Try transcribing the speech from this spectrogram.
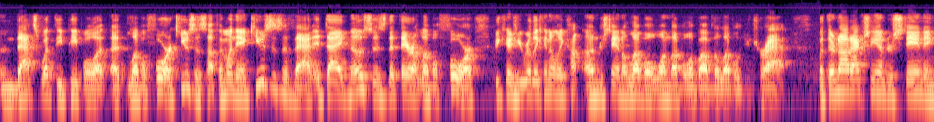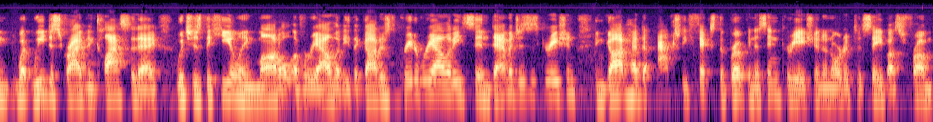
And that's what the people at, at level four accuse us of. And when they accuse us of that, it diagnoses that they're at level four because you really can only co- understand a level, one level above the level you're at but they're not actually understanding what we described in class today, which is the healing model of reality that God is the creator of reality, sin damages his creation, and God had to actually fix the brokenness in creation in order to save us from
